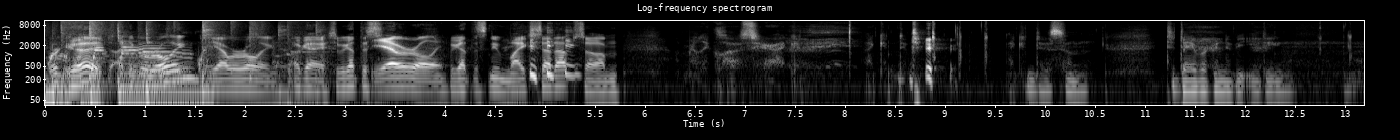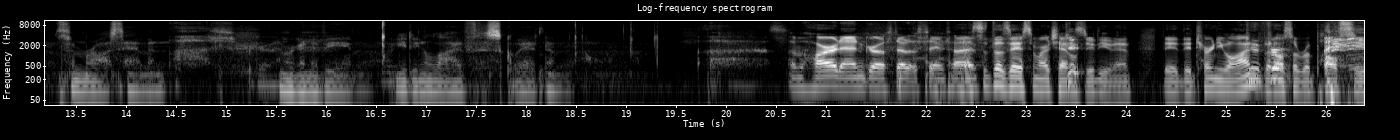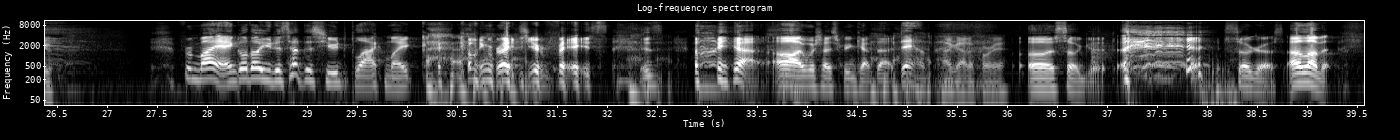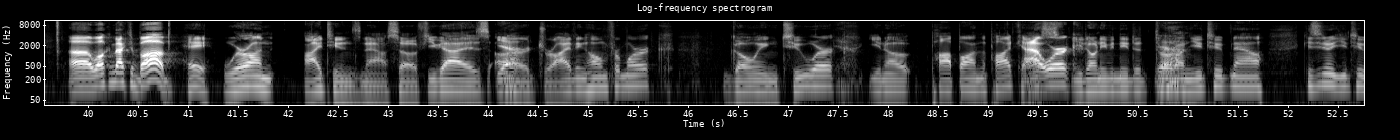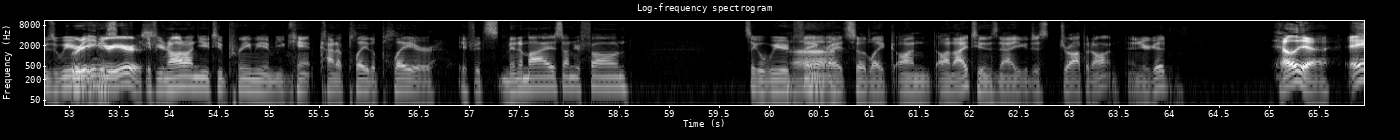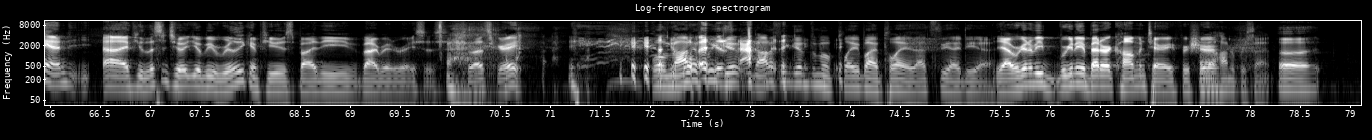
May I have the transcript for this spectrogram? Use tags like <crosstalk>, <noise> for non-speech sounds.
We're good. I think we're rolling. Yeah, we're rolling. Okay, so we got this. Yeah, we're rolling. We got this new mic set up, so I'm I'm really close here. I can I can do <laughs> I can do some. Today we're going to be eating some raw salmon, and we're going to be eating a live squid. Um, I'm hard and grossed out at the same <laughs> time. That's what those ASMR channels do to you, man. They they turn you on, Dude, but for- also repulse you. <laughs> From my angle, though, you just have this huge black mic <laughs> coming right to your face. Is <laughs> oh, yeah. Oh, I wish I screen capped that. Damn. I got it for you. Oh, so good. <laughs> so gross. I love it. Uh, welcome back to Bob. Hey, we're on iTunes now. So if you guys Yeah. are driving home from work, going to work, you know, pop on the podcast. At work. You don't even need to throw it on YouTube now. Because, you know, YouTube's weird. In your ears. If you're not on YouTube Premium, you can't kind of play the player if it's minimized on your phone. It's like a weird Ah. thing, right? So, like on, on iTunes now, you can just drop it on and you're good. Hell yeah. And uh, if you listen to it, you'll be really confused by the vibrator races. So that's great. <laughs> Well, Like, not <laughs> if we give not if we give them a play by play. That's the idea. Yeah, we're gonna be we're gonna get better at commentary for sure. hundred percent.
